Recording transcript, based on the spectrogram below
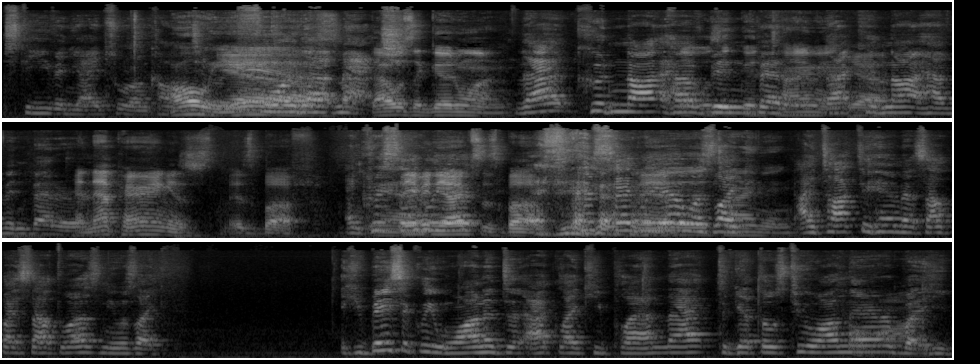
Steve and Yipes were on Oh, commentary yeah. for that match. That was a good one. that could not have was a been good better. timing. That Yeah. could not have been better. And that pairing is is buff. And Chris Yeah. Steven Yipes is buff. Chris Man, Seglia was like, timing. I talked to him at South by Southwest, and he was like, he basically wanted to act like he planned that to get those two on there, Come but he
